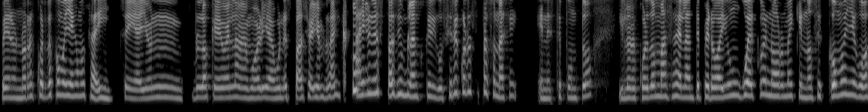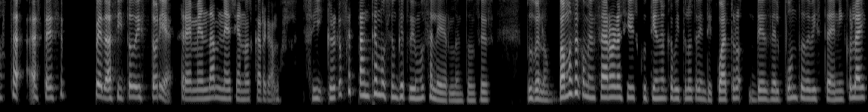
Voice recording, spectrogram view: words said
pero no recuerdo cómo llegamos ahí. Sí, hay un bloqueo en la memoria, un espacio ahí en blanco. Hay un espacio en blanco que digo, sí recuerdo este personaje en este punto y lo recuerdo más adelante, pero hay un hueco enorme que no sé cómo llegó hasta, hasta ese pedacito de historia. Tremenda amnesia nos cargamos. Sí, creo que fue tanta emoción que tuvimos a leerlo. Entonces, pues bueno, vamos a comenzar ahora sí discutiendo el capítulo 34 desde el punto de vista de Nikolai,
